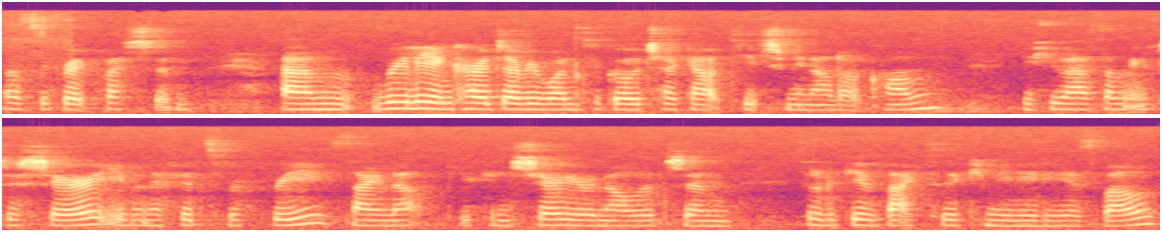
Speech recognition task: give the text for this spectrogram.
That's a great question. Um, really encourage everyone to go check out teachmenow.com. If you have something to share, even if it's for free, sign up. You can share your knowledge and sort of give back to the community as well.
